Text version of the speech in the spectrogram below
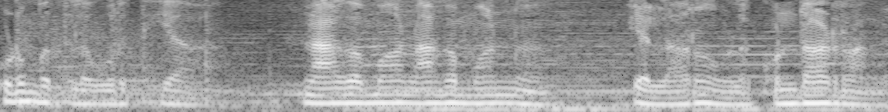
குடும்பத்துல ஒருத்தியா நாகம்மா நாகம்மான்னு எல்லாரும் அவளை கொண்டாடுறாங்க.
